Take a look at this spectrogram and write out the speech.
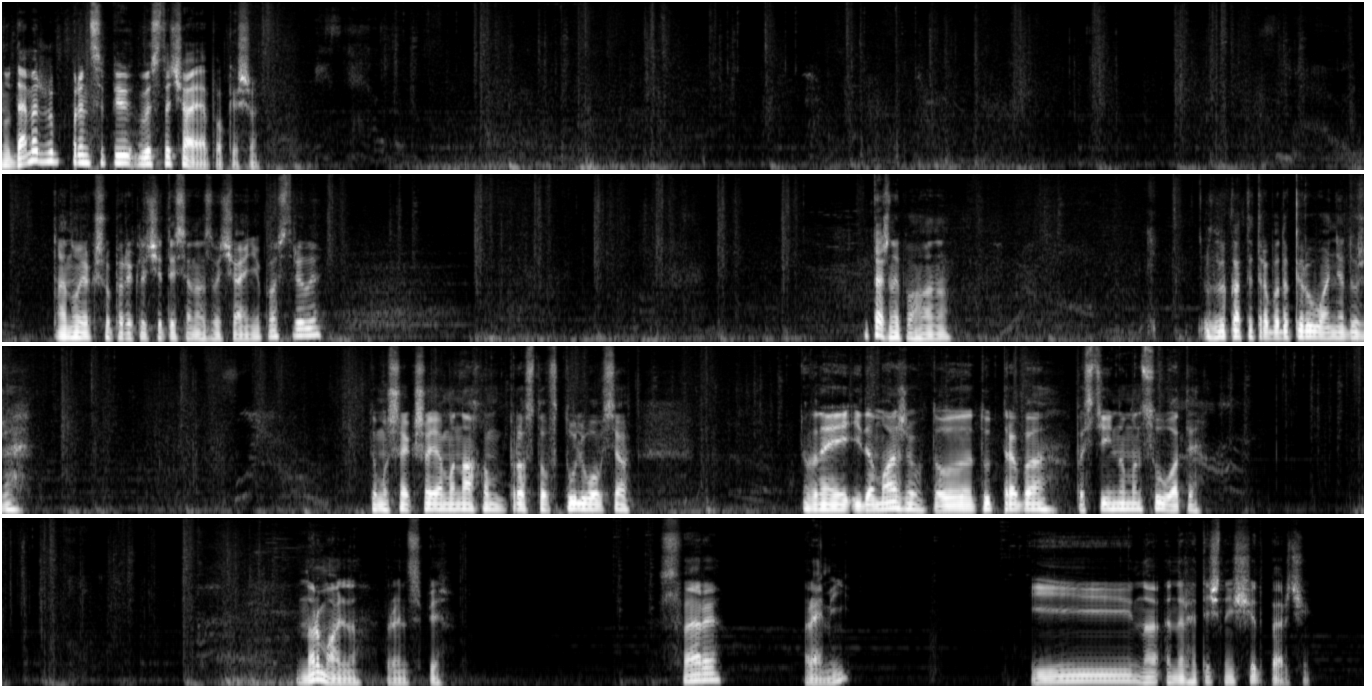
Ну, демеджу, в принципі, вистачає поки що. А ну, якщо переключитися на звичайні постріли. Теж непогано. Звикати треба до керування дуже. Тому що якщо я монахом просто втулювався в неї і дамажив, то тут треба постійно мансувати. Нормально, в принципі. Сфери. Ремінь. І на енергетичний щит перчі.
